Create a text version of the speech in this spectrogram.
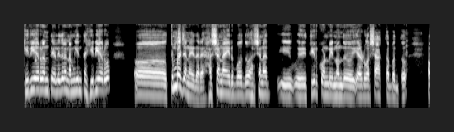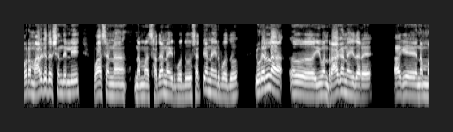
ಹಿರಿಯರು ಅಂತ ಹೇಳಿದ್ರೆ ನಮ್ಗಿಂತ ಹಿರಿಯರು ತುಂಬಾ ಜನ ಇದ್ದಾರೆ. ಹರ್ಷಣ ಇರ್ಬೋದು ಹರ್ಷಣ ತೀರ್ಕೊಂಡು ಇನ್ನೊಂದು ಎರಡು ವರ್ಷ ಆಗ್ತಾ ಬಂತು. ಅವರ ಮಾರ್ಗದರ್ಶನದಲ್ಲಿ ವಾಸಣ್ಣ, ನಮ್ಮ ಸದಣ್ಣ ಇರ್ಬೋದು, ಸತ್ಯಣ್ಣ ಇರ್ಬೋದು, ಇವರೆಲ್ಲ ಇವನ್ ರಾಗಣ್ಣ ಇದ್ದಾರೆ. ಹಾಗೆ ನಮ್ಮ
